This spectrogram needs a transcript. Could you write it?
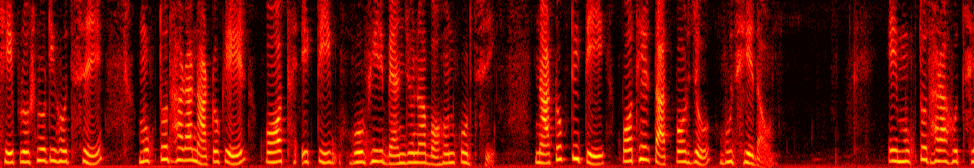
সেই প্রশ্নটি হচ্ছে, মুক্তধারা নাটকের পথ একটি গভীর ব্যঞ্জনা বহন করছে। নাটকটিতে পথের তাৎপর্য বুঝিয়ে দাও। এই মুক্তধারা হচ্ছে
